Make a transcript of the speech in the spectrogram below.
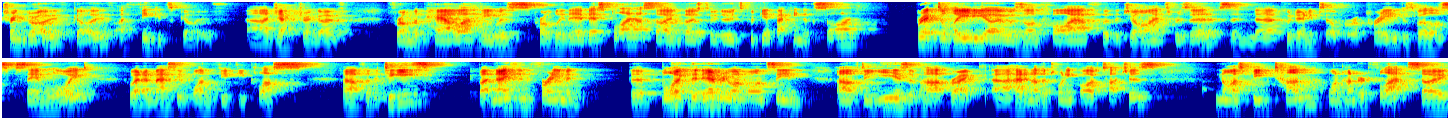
Trengrove, Gove, I think it's Gove, uh, Jack Trengove from the Power, he was probably their best player, so those two dudes could get back into the side. Brett Deledio was on fire for the Giants reserves and uh, could earn himself a reprieve, as well as Sam Lloyd, who had a massive 150 plus uh, for the Tiggies. But Nathan Freeman, the bloke that everyone wants in after years of heartbreak, uh, had another 25 touches. Nice big ton, 100 flat. So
